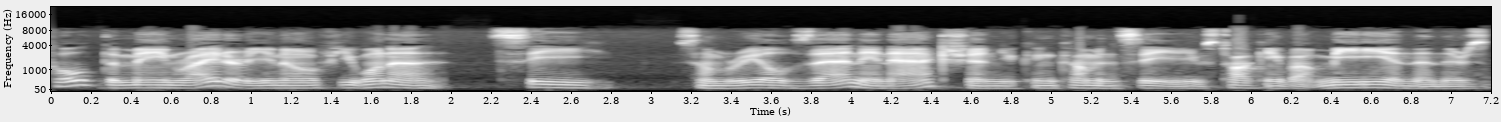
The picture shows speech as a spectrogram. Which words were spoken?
told the main writer, you know, if you want to see some real Zen in action, you can come and see. He was talking about me, and then there's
